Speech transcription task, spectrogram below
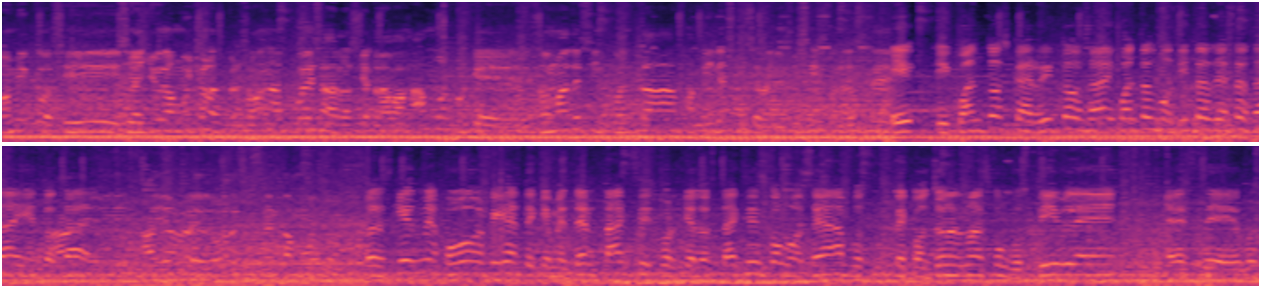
Económico, sí, sí ayuda mucho a las personas, pues, a los que trabajamos, porque son más de 50 familias que se benefician con este. ¿Y, y cuántos carritos hay? ¿Cuántas motitas de estas hay en total? Hay, hay alrededor de 60 motos. Pues es que es mejor, fíjate, que meter taxis, porque los taxis como sea, pues te consumen más combustible, este, pues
